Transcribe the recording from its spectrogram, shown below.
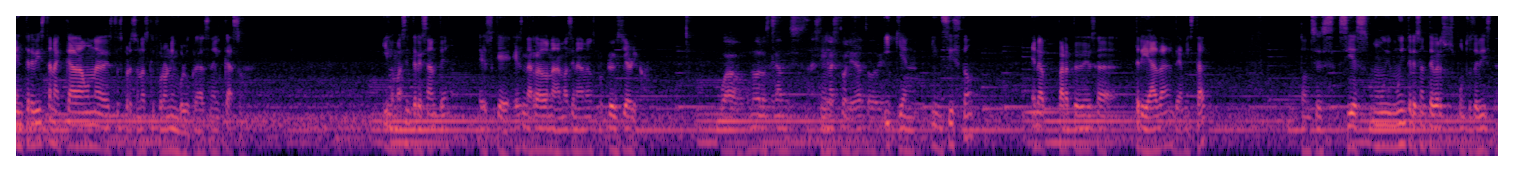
Entrevistan a cada una de estas personas que fueron involucradas en el caso. Y lo más interesante es que es narrado nada más y nada menos por Chris Jericho. Wow, uno de los grandes Así en la es. actualidad todavía. Y quien, insisto, era parte de esa triada de amistad. Entonces, sí es muy, muy interesante ver sus puntos de vista.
